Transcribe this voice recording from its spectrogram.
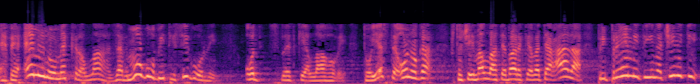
Efe eminu mekr Allah, zar mogu biti sigurni od spletke Allahove? To jeste onoga što će im Allah te bareke wa ta'ala pripremiti i načiniti,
